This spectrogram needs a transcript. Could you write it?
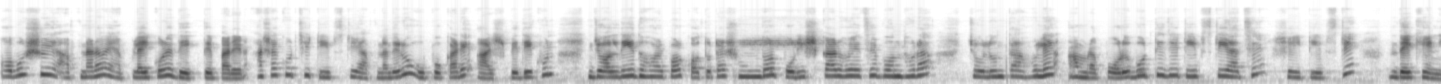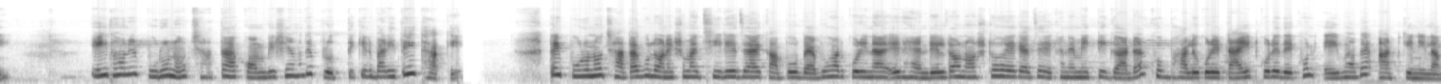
অবশ্যই আপনারাও অ্যাপ্লাই করে দেখতে পারেন। আশা করছি টিপসটি আপনাদেরও উপকারে আসবে। দেখুন, জল দিয়ে ধোয়ার পর কতটা সুন্দর পরিষ্কার হয়েছে বন্ধুরা। চলুন তাহলে আমরা পরবর্তী যে টিপসটি আছে, সেই টিপসটি দেখে নিই। এই ধরনের পুরনো ছাতা কম বেশি আমাদের প্রত্যেকের বাড়িতেই থাকে। তাই পুরনো ছাতাগুলো অনেক সময় ছিঁড়ে যায়, কাপড় ব্যবহার করি না, এর হ্যান্ডেলটাও নষ্ট হয়ে গেছে। এখানে আমি একটি গার্ডার খুব ভালো করে টাইট করে দেখুন, এইভাবে আটকে নিলাম।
